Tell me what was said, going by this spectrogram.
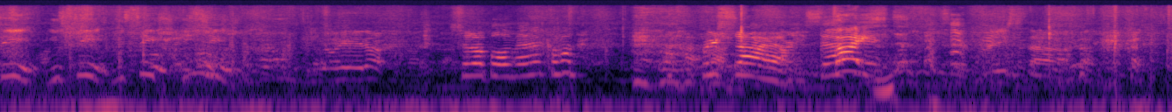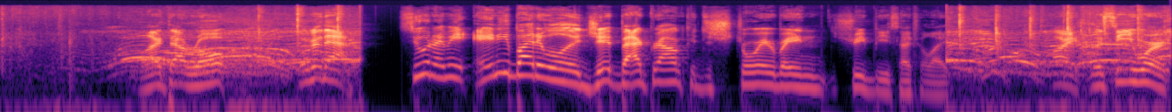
see it. You see it. You see it. You see it. Sit up, old man. Come on. Freestyle. Fight. I like that roll. Look at that. See what I mean? Anybody with a legit background could destroy everybody in street beefs. I feel like. All right, let's see you work.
